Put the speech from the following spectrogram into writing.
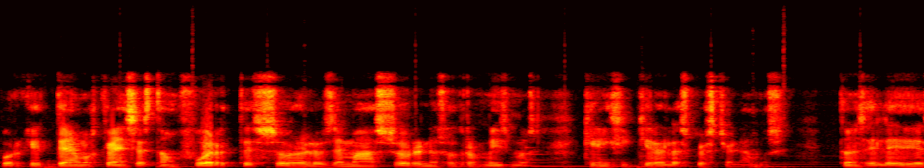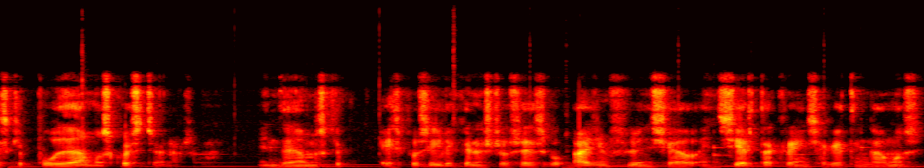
porque tenemos creencias tan fuertes sobre los demás, sobre nosotros mismos, que ni siquiera las cuestionamos. Entonces la idea es que podamos cuestionar. Entendamos que es posible que nuestro sesgo haya influenciado en cierta creencia que tengamos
